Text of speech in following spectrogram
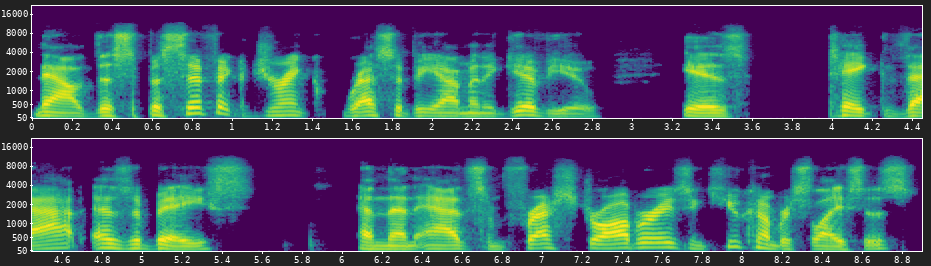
Now, the specific drink recipe I'm going to give you is take that as a base and then add some fresh strawberries and cucumber slices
